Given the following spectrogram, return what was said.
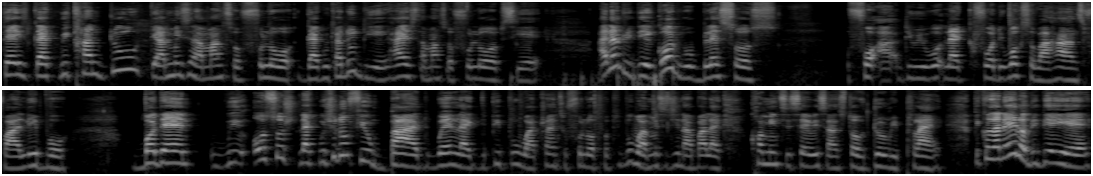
there's like we can do the amazing amounts of follow like we can do the highest amounts of follow ups here. At the end of the day, God will bless us for uh, the reward like for the works of our hands, for our labor but then we also like we shouldn't feel bad when like the people were trying to follow up or people were messaging about like coming to service and stuff don't reply because at the end of the day yeah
